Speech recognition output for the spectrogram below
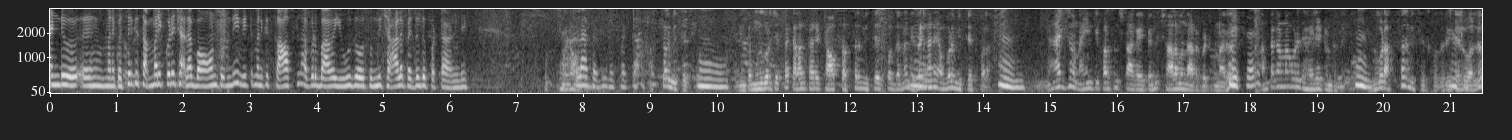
అండ్ మనకి వచ్చేసరికి సమ్మర్కి కూడా చాలా బాగుంటుంది. విత్ మనకి స్కార్ఫ్స్ లాగా కూడా బాగా యూజ్ అవుతుంది. చాలా పెద్ద దుపట్టా అండి. చాలా పెద్ద దుపట్టా. అస్సలు మిస్ చేసుకోవాలి ఇంత ముందు కూడా చెప్పా కలంకారీ టాప్స్ అస్సలు మిస్ చేసుకోవద్దన్నా నిజంగానే ఎవరు మిస్ చేసుకోవాలి? మాక్సిమం నైన్టీ పర్సెంట్ స్టాక్ అయిపోయింది చాలా మంది ఆర్డర్ పెట్టుకున్నారు. అంతకన్నా కూడా ఇది హైలైట్ ఉంటుంది. ఇది కూడా అస్సలు మిస్ చేసుకోవద్దు రీటైల్ వాళ్ళు.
